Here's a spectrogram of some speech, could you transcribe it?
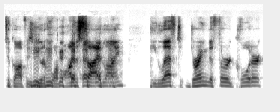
took off his uniform on the sideline. He left during the third quarter.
